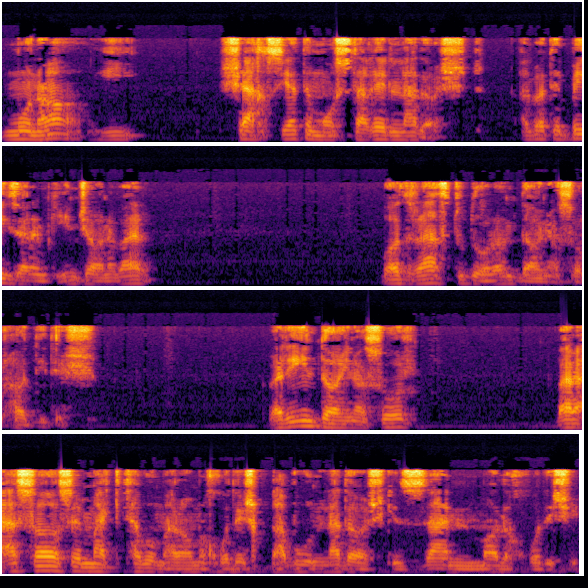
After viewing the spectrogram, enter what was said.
مونا شخصیت مستقل نداشت. البته بگذارم که این جانور باز رفت تو دوران دایناسورها دیدش. ولی این دایناسور بر اساس مکتب و مرام خودش قبول نداشت که زن مال خودشه.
